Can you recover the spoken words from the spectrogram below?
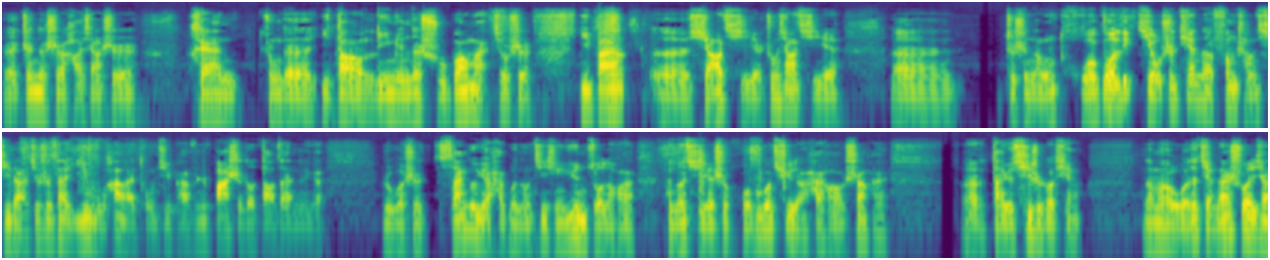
呃，真的是好像是黑暗。中的一道黎明的曙光嘛，就是一般呃小企业、中小企业，呃，就是能活过六九十天的封城期的，就是在以武汉来统计，百分之八十都倒在那个，如果是三个月还不能进行运作的话，很多企业是活不过去的。还好上海，呃，大约七十多天。那么我的简单说一下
